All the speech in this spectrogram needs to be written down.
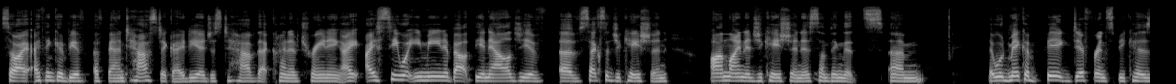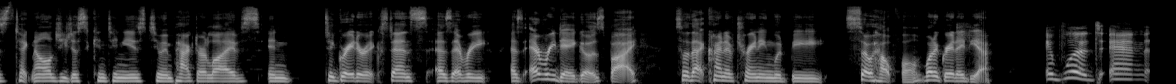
So I, I think it'd be a, a, fantastic idea just to have that kind of training. I, I see what you mean about the analogy of of sex education. Online education is something that's um, that would make a big difference because technology just continues to impact our lives in to greater extents as every as every day goes by. So that kind of training would be so helpful. What a great idea. It would and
